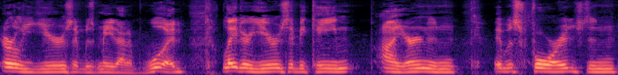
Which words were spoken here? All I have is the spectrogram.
early years it was made out of wood. Later years it became iron and it was forged and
